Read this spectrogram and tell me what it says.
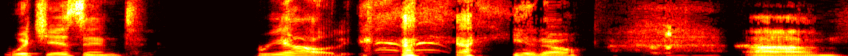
which isn't reality you know um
